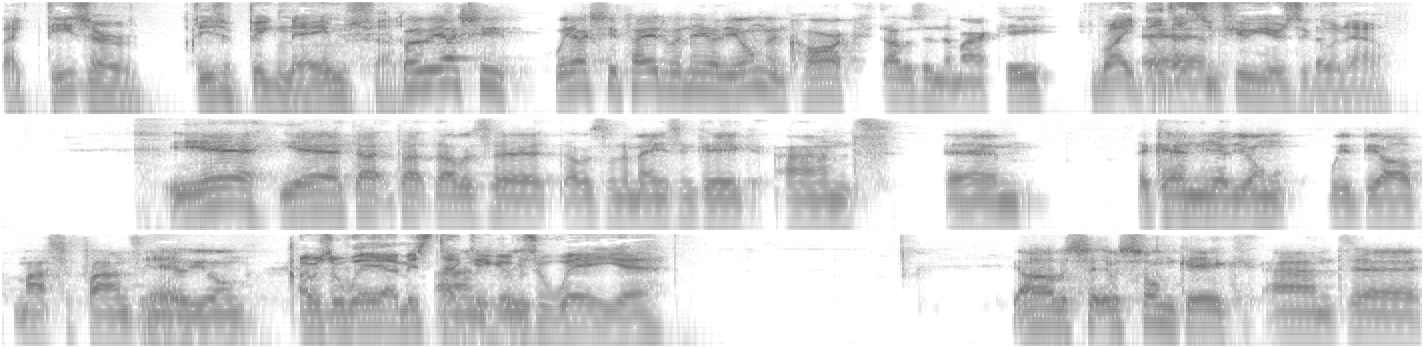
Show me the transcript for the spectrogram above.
Like these are these are big names, fella. Well, we actually, we actually played with Neil Young in Cork. That was in the marquee. right. No, that's a Um, few years ago now. Yeah, yeah. That, that, that was a, that was an amazing gig, and um, again, Neil Young. We'd be all massive fans of Yeah. Neil Young. I was away. I missed that And gig. I was away. Yeah. Yeah, it was it was some gig, and uh,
